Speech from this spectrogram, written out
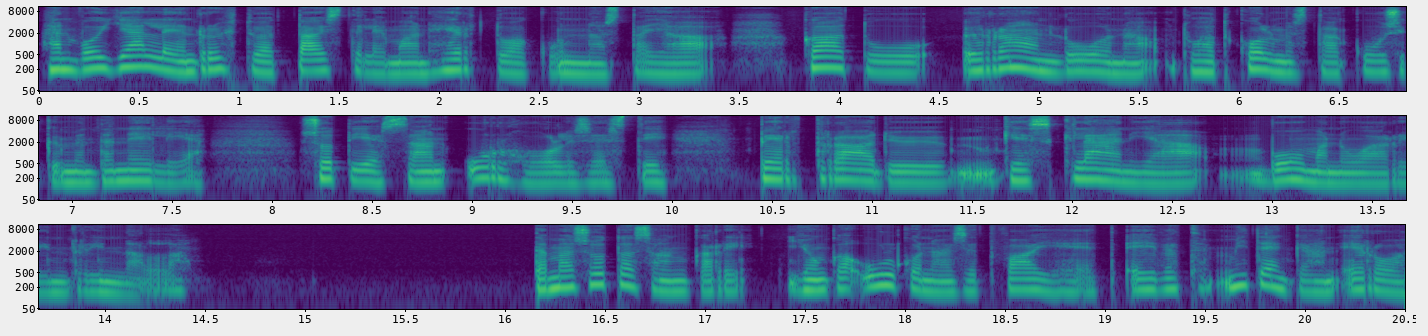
hän voi jälleen ryhtyä taistelemaan herttuakunnasta ja kaatuu Raan luona 1364 sotiessaan urhoollisesti Pertrady Kesklään ja rinnalla. Tämä sotasankari, jonka ulkonaiset vaiheet eivät mitenkään eroa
